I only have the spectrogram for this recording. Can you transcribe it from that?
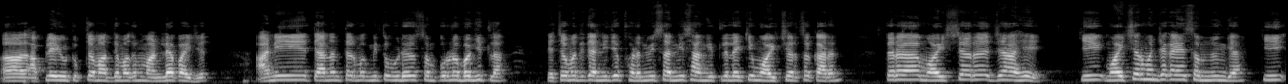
आपल्या युट्यूबच्या माध्यमातून मांडल्या पाहिजेत. आणि त्यानंतर मग मी तो व्हिडिओ संपूर्ण बघितला. त्याच्यामध्ये त्यांनी जे फडणवीसांनी सांगितलेलं आहे की मॉइश्चरचं कारण. तर मॉइश्चर जे आहे की मॉइश्चर म्हणजे काय हे समजून घ्या की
